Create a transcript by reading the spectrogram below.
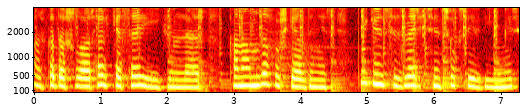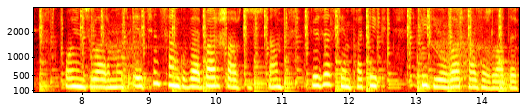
Arkadaşlar herkese iyi günler. Kanalımıza hoş geldiniz. Bugün sizler için çok sevdiğimiz oyuncularımız Elçin Sangu ve Barış Arduz'dan güzel sempatik videolar hazırladık.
